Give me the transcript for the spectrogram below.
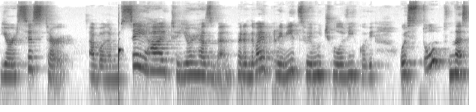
your sister. Або там say hi to your husband. Передавай привіт своєму чоловікові. Ось тут у нас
